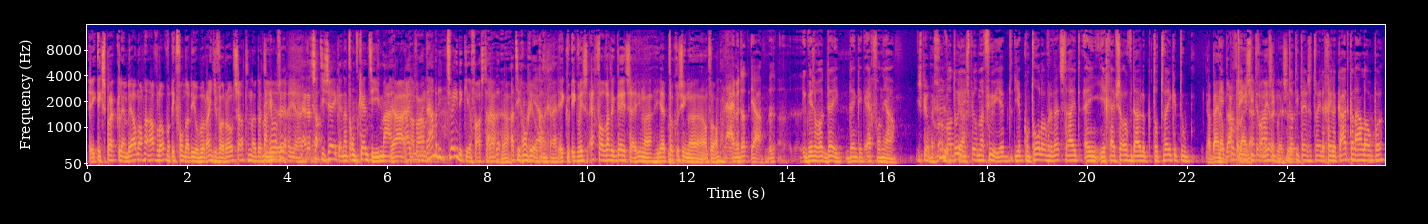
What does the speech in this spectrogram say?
ik, ik sprak Clem Bell nog na afloop, want ik vond dat hij op een randje van rood zat. Nadat Mag hij, je wel eh, zeggen, ja. Ja, dat zat hij zeker en dat ontkent hij. Maar Ja, hij die- met name die tweede keer vasthouden... Ja, ja. had hij gewoon geel Ja. kunnen krijgen. Ik, ik wist echt wel wat ik deed, zei hij. Maar jij hebt het ook gezien, eh, Antoine. Nee, maar dat, ja, dat- ik wist wel wat ik deed. Denk ik echt van, ja, Je speelt met vuur. Wat doe je? Je speelt met vuur. Je hebt, je hebt controle over de wedstrijd. En je grijpt zo overduidelijk tot twee keer toe. Ja, bijna op de in de situatie Heracles. eh. dat hij tegen zijn tweede gele kaart kan aanlopen.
